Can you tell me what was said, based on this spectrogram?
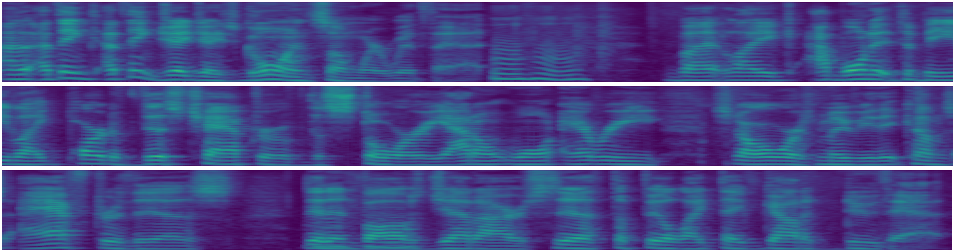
I, I think I think JJ's going somewhere with that. Mm-hmm. But like, I want it to be like part of this chapter of the story. I don't want every Star Wars movie that comes after this that mm-hmm. involves Jedi or Sith to feel like they've got to do that.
